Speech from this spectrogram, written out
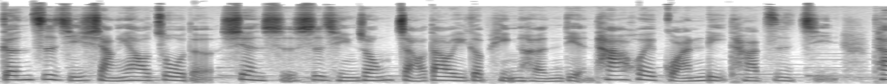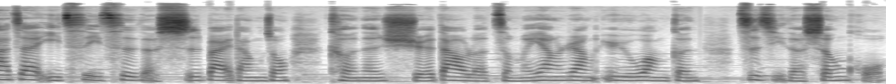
跟自己想要做的现实事情中找到一个平衡点。他会管理他自己，他在一次一次的失败当中，可能学到了怎么样让欲望跟自己的生活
